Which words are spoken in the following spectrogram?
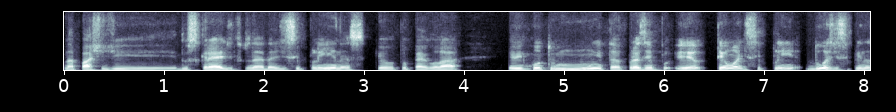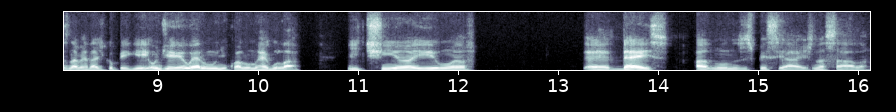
na, parte de, dos créditos, né, das disciplinas que eu, pego lá, eu encontro muita, por exemplo, eu tenho uma disciplina, duas disciplinas, na verdade, que eu peguei, onde eu era o único aluno regular. E tinha aí uma, é, dez alunos especiais na sala.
